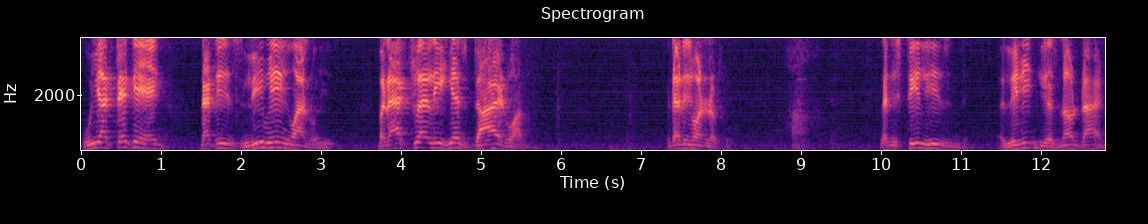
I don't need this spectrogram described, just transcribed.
We are taking that he is living one week, but actually he has died one. That is wonderful. Ah. That is still he is living, he has not died.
